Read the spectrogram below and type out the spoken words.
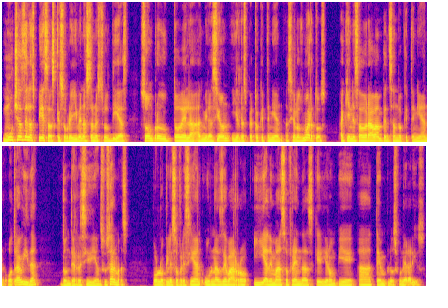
Muchas de las piezas que sobreviven hasta nuestros días son producto de la admiración y el respeto que tenían hacia los muertos, a quienes adoraban pensando que tenían otra vida donde residían sus almas, por lo que les ofrecían urnas de barro y además ofrendas que dieron pie a templos funerarios.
